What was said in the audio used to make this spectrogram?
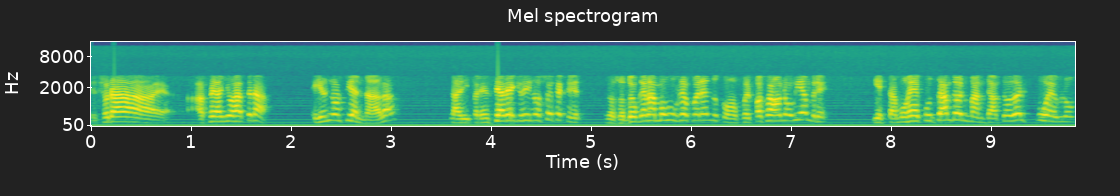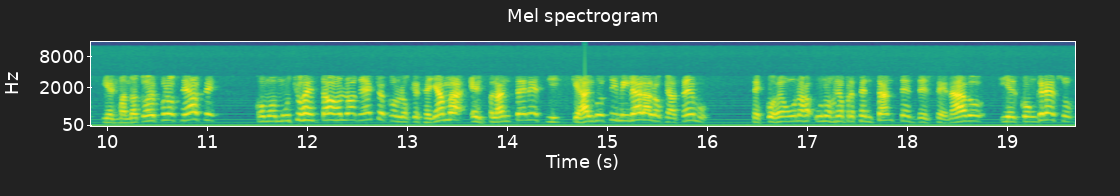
Eso era hace años atrás. Ellos no hacían nada. La diferencia de ellos y nosotros es que nosotros ganamos un referéndum como fue el pasado noviembre y estamos ejecutando el mandato del pueblo y el mandato del pueblo se hace como muchos estados lo han hecho con lo que se llama el Plan Tennessee, que es algo similar a lo que hacemos. Se escogen unos representantes del Senado y el Congreso,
